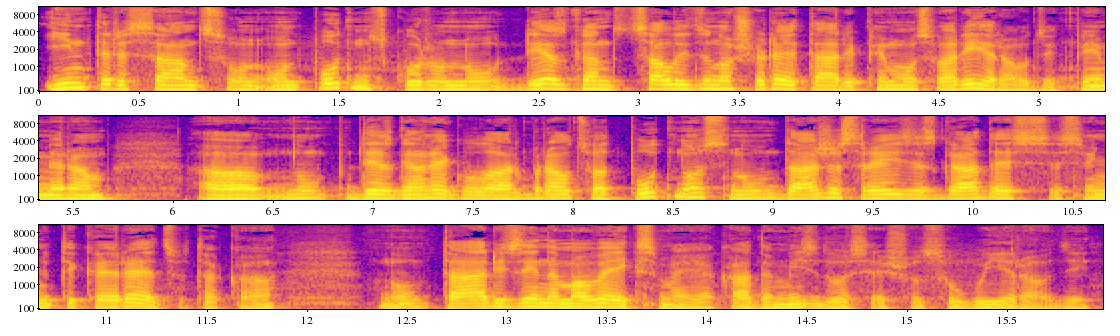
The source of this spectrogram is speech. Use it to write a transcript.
interesants un, un putns, kuru nu, diezgan salīdzinoši rētā arī pie mums var ieraudzīt. Piemēram, uh, nu, diezgan regulāri braucot putnos, nu, dažas reizes gadā es, es viņu tikai redzu. Tā, kā, nu, tā arī zināma veiksme, ja kādam izdosies šo sugu ieraudzīt.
